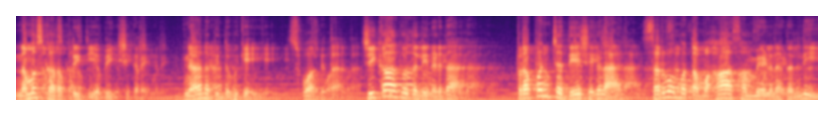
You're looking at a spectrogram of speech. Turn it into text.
ನಮಸ್ಕಾರ ಪ್ರೀತಿಯ ವೀಕ್ಷಕರೇ, ಜ್ಞಾನ ಬಿಂದುವಿಗೆ ಸ್ವಾಗತ. ಚಿಕಾಗೋದಲ್ಲಿ ನಡೆದ ಪ್ರಪಂಚ ದೇಶಗಳ ಸರ್ವಮತ ಮಹಾಸಮ್ಮೇಳನದಲ್ಲಿ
